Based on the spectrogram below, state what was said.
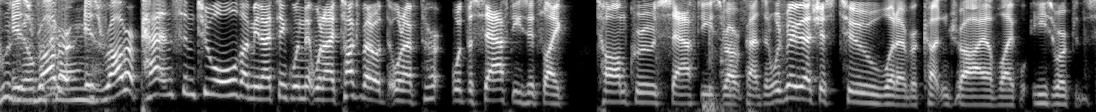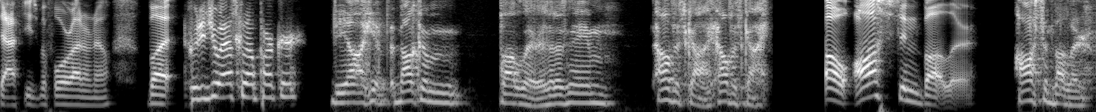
Who's Is the Robert guy? is Robert Pattinson too old? I mean, I think when the, when I talked about it with, when I've heard, with the Safdies, it's like Tom Cruise, Safdies, Robert Pattinson, which maybe that's just too whatever cut and dry of like he's worked with the Safdies before. I don't know, but Who did you ask about Parker? the uh, Malcolm Butler? Is that his name? Elvis guy. Elvis guy. oh, Austin Butler, Austin Butler.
